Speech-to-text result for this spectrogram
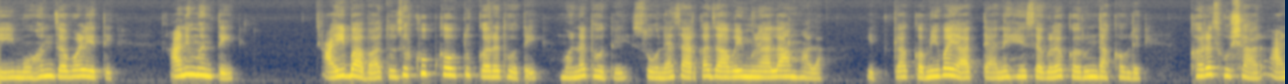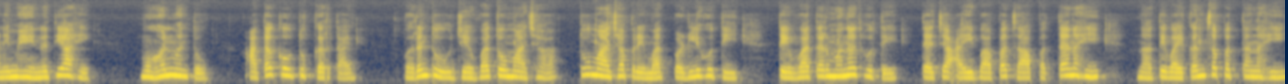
ही मोहन जवळ येते आणि म्हणते आई बाबा तुझं खूप कौतुक करत होते म्हणत होते सोन्यासारखा जावई मिळाला आम्हाला. इतक्या कमी वयात त्याने हे सगळं करून दाखवले. खरंच हुशार आणि मेहनती आहे. मोहन म्हणतो आता कौतुक करताय. परंतु जेव्हा तो माझ्या तू माझ्या प्रेमात पडली होती तेव्हा तर म्हणत होते त्याच्या आईबापाचा पत्ता नाही नातेवाईकांचा पत्ता नाही.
